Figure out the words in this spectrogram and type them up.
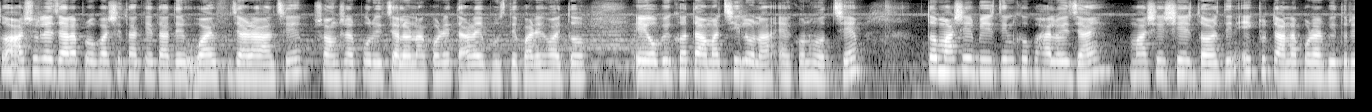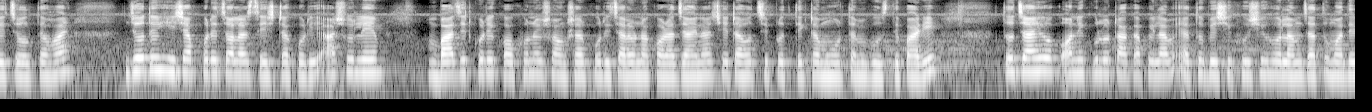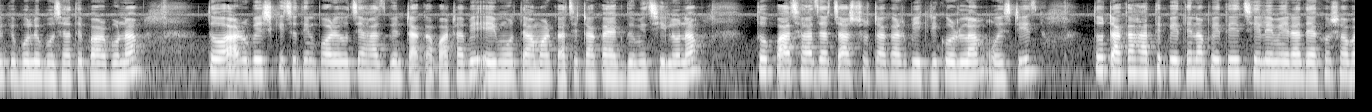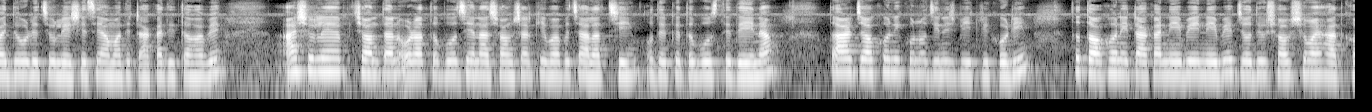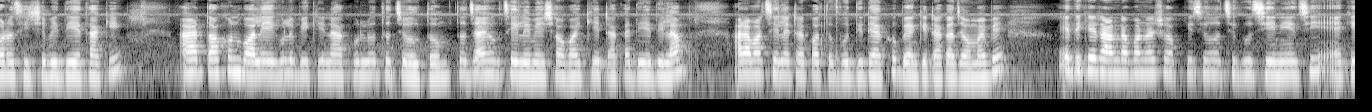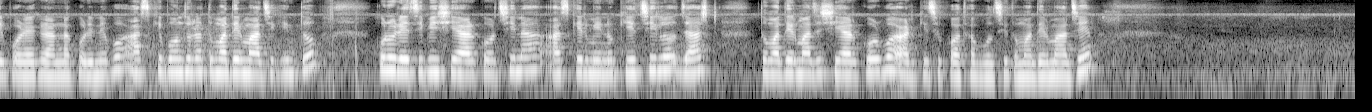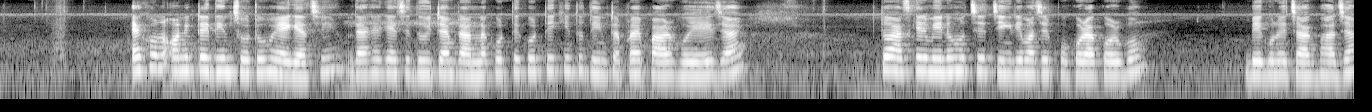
তো আসলে যারা প্রবাসে থাকে, তাদের ওয়াইফ যারা আছে, সংসার পরিচালনা করে, তারাই বুঝতে পারে হয়তো এই অভিজ্ঞতা আমার ছিল না, এখন হচ্ছে। তো মাসের বিশ দিন খুব ভালোই যায়। মাসের শেষ দশ দিন একটু টানা পড়ার ভিতরে চলতে হয়। যদিও হিসাব করে চলার চেষ্টা করি, আসলে বাজেট করে কখনোই সংসার পরিচালনা করা যায় না, সেটা হচ্ছে প্রত্যেকটা মুহূর্তে আমি বুঝতে পারি। তো যাই হোক, অনেকগুলো টাকা পেলাম, এত বেশি খুশি হলাম যা তোমাদেরকে বলে বোঝাতে পারব না। তো আরও বেশ কিছুদিন পরে হচ্ছে হাজব্যান্ড টাকা পাঠাবে। এই মুহূর্তে আমার কাছে টাকা একদমই ছিল না। তো পাঁচ হাজার চারশো টাকার বিক্রি করলাম ওয়েস্টিজ তো টাকা হাতে পেতে না পেতে ছেলে মেয়েরা দেখো সবাই দৌড়ে চলে এসেছে, আমাদের টাকা দিতে হবে। আসলে সন্তান, ওরা তো বোঝে না সংসার কীভাবে চালাচ্ছি, ওদেরকে তো বুঝতে দেই না। তো আর যখনই কোনো জিনিস বিক্রি করি, তো তখনই টাকা নেবে নেবে, যদিও সবসময় হাত খরচ হিসেবে দিয়ে থাকি। আর তখন বলে, এগুলো বিক্রি না করলেও তো চলতো। তো যাই হোক, ছেলে মেয়ে সবাইকে টাকা দিয়ে দিলাম। আর আমার ছেলেটার কত বুদ্ধি দেখো, ব্যাংকে টাকা জমাবে। এদিকে রান্না বান্না সব কিছু হচ্ছে গুছিয়ে নিয়েছি। একের পর এক রান্না করে নেব। আজকে বন্ধুরা, তোমাদের মাঝে কিন্তু কোনো রেসিপি শেয়ার করছি না। আজকের মেনু কী ছিল? জাস্ট তোমাদের মাঝে শেয়ার করব আর কিছু কথা বলছি তোমাদের মাঝে। এখন অনেকটাই দিন ছোট হয়ে গেছে। দেখা গেছে দুই টাইম রান্না করতে করতে কিন্তু দিনটা প্রায় পার হয়ে যায়। তো আজকের মেনু হচ্ছে চিংড়ি মাছের পকোড়া করব, বেগুনের চাক ভাজা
